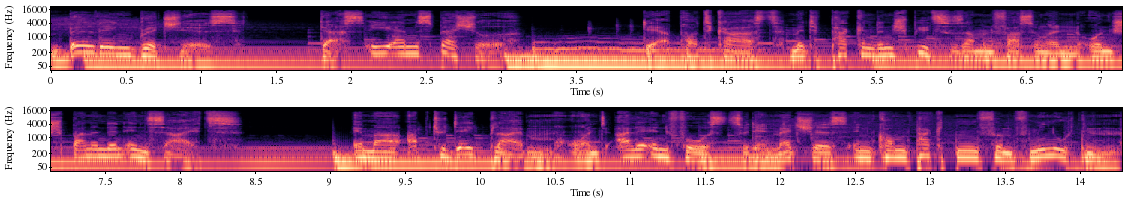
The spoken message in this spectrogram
Building Bridges, das EM Special. Der Podcast mit packenden Spielzusammenfassungen und spannenden Insights. Immer up to date bleiben und alle Infos zu den Matches in kompakten 5 Minuten.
